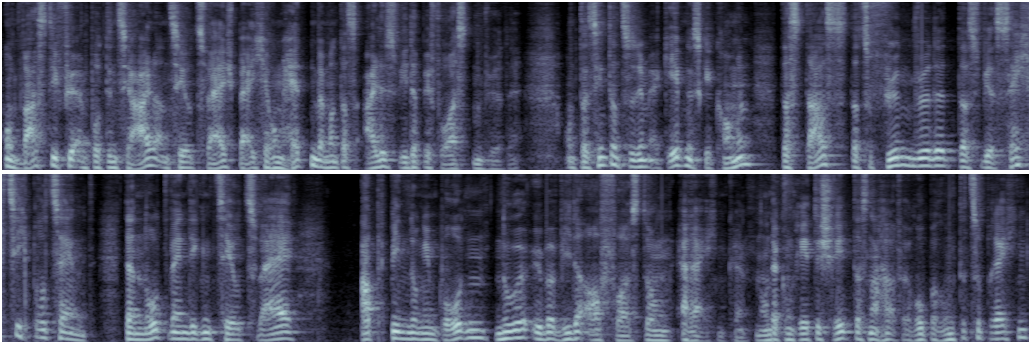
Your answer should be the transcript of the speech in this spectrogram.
und was die für ein Potenzial an CO2-Speicherung hätten, wenn man das alles wieder beforsten würde. Und da sind dann zu dem Ergebnis gekommen, dass das dazu führen würde, dass wir 60 Prozent der notwendigen CO2 Abbindung im Boden nur über Wiederaufforstung erreichen könnten. Und der konkrete Schritt, das nachher auf Europa runterzubrechen,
